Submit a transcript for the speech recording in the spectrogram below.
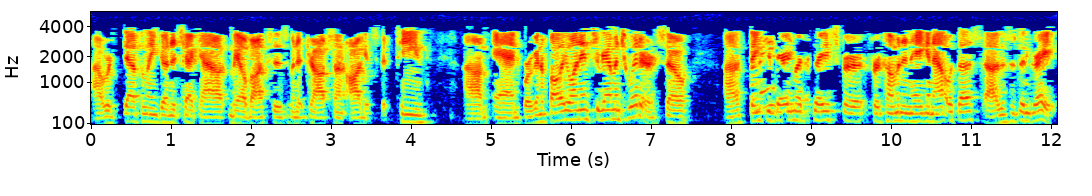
Uh, we're definitely going to check out Mailboxes when it drops on August 15th. Um, and we're going to follow you on Instagram and Twitter. So uh, thank you very much, Grace, for, for coming and hanging out with us. Uh, this has been great.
